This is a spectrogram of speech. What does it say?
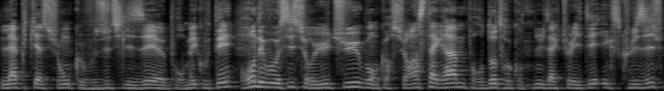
l'application que vous utilisez euh, pour m'écouter. Rendez-vous aussi sur YouTube ou encore sur Instagram pour d'autres contenus d'actualité exclusifs.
